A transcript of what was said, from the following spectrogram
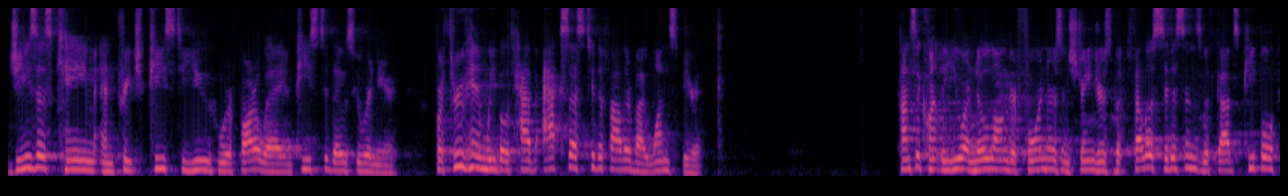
Jesus came and preached peace to you who were far away and peace to those who were near. For through him we both have access to the Father by one Spirit. Consequently, you are no longer foreigners and strangers, but fellow citizens with God's people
